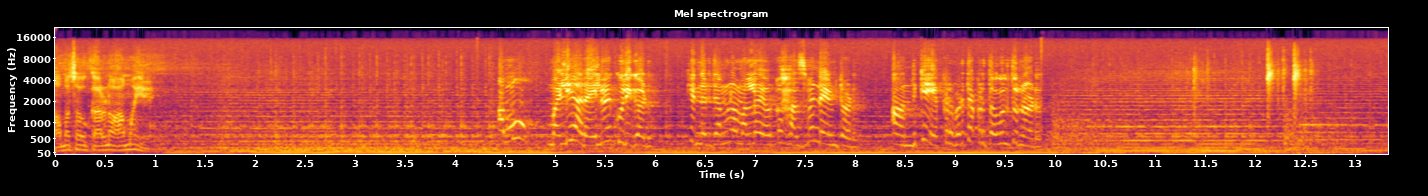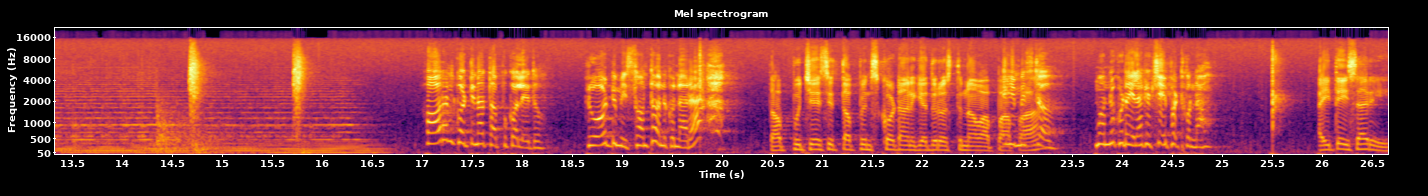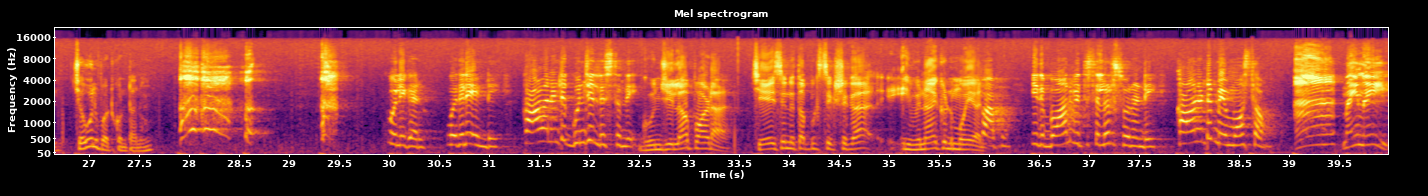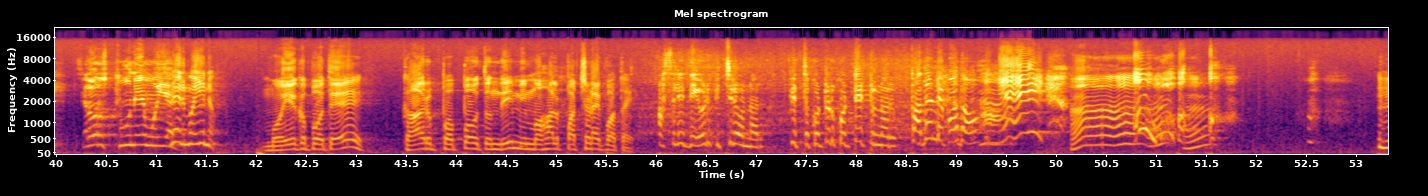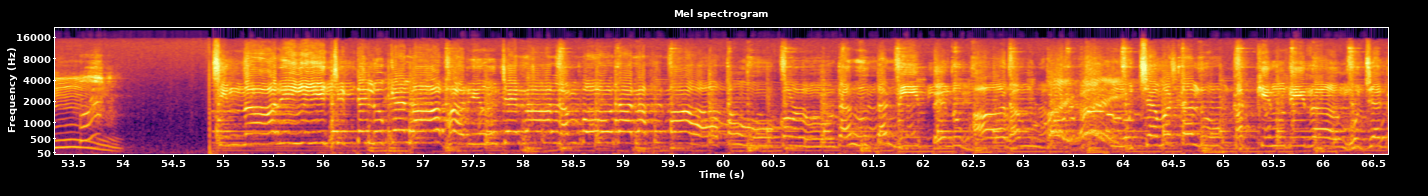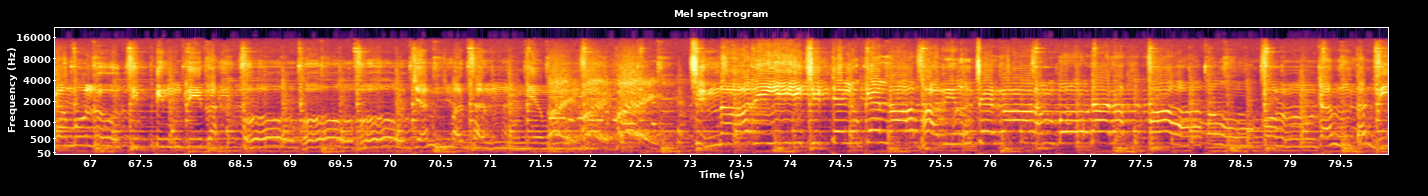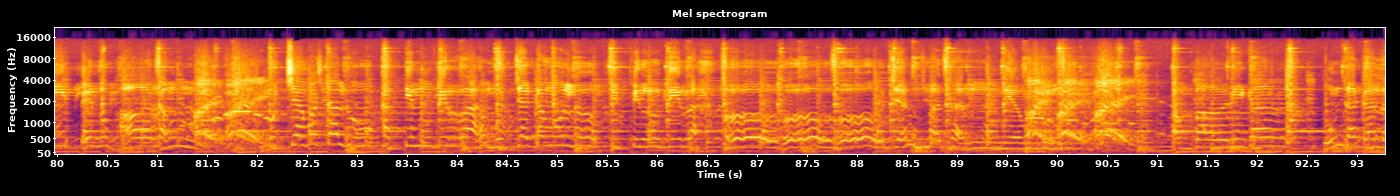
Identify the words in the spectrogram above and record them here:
రాజు మా అమ్మ చావు కారణం అమ్మాయే అమ్మో మళ్ళీ ఆ రైల్వే కూలిగాడు. కిందటి జన్మలో మళ్ళీ ఎవరికో హస్బెండ్ అయి ఉంటాడు. అందుకే ఎక్కడ పడితే అక్కడ తగులుతున్నాడు. హారన్ కొట్టినా తప్పుకోలేదు. రోడ్డు మీ సొంతం అనుకున్నారా? తప్పు చేసి తప్పించుకోవటానికి ఎదురొస్తున్నావా ఈ పాప? మిస్టర్ మొన్న కూడా ఇలాగే చేపట్టుకున్నావు. అయితే ఈసారి చెవులు పట్టుకుంటాను. కూలిగారు వదిలేయండి. కావాలంటే గుంజలు తెస్తుంది. గుంజిలా పోడా? చేసిన తప్పుకి శిక్షగా ఈ వినాయకుడిని మోయాలి. పాపం ఇది బాన్ విత్ సిల్వర్ స్పూన్ అండి. కావాలంటే మేము మోస్తాం. నై నై సిల్వర్ స్పూనే మొయ్యాలి నేను మొయ్యను మోయకపోతే కారు పప్పు అవుతుంది మీ మొహాలు పచ్చడైపోతాయి. అసలే దేవుడు పిచ్చిలో ఉన్నారు. పిచ్చ కొట్టుడు కొట్టేట్టున్నారు. పదండి పోదాం. చిన్నారి ఈ చిట్టెలుకెలా భరించెరా? జగములు తిప్పిందిరా ఓ హో హో జన్మధన్యం చిన్నారి చిట్టెలుకెలా భరించరా? లంబోడరా పాపం నీ పెను భారం. ముచ్చమటలు కత్తిందిరా ముజ్జగములు తిప్పిందిరా ఓ హో హో జన్మధన్యం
